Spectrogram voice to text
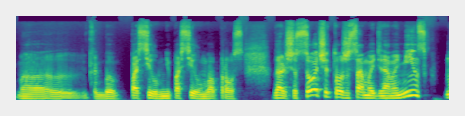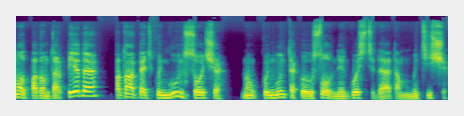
как бы по силам, не по силам вопрос. Дальше Сочи, то же самое Динамо Минск, ну вот потом Торпеда, потом опять Кунь-Лунь, Сочи. Ну, Кунь-Лунь такой условные гости, да, там Мытищи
